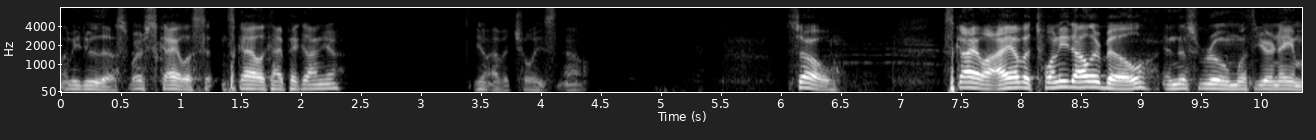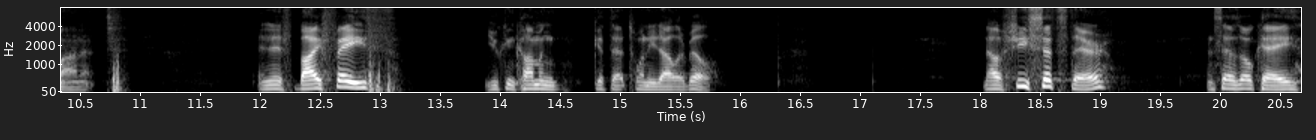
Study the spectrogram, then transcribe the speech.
Let me do this. Where's Skyla sitting? Skyla, can I pick on you? You don't have a choice now. So, Skyla, I have a $20 bill in this room with your name on it. And if by faith you can come and get that $20 bill. Now, if she sits there and says, okay,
